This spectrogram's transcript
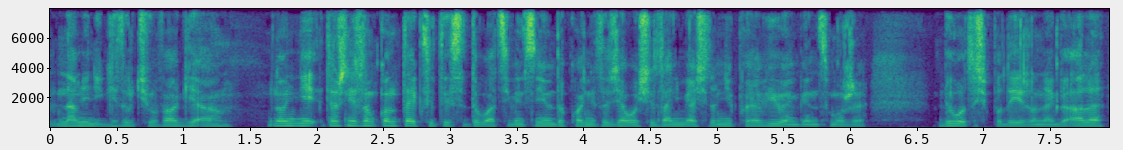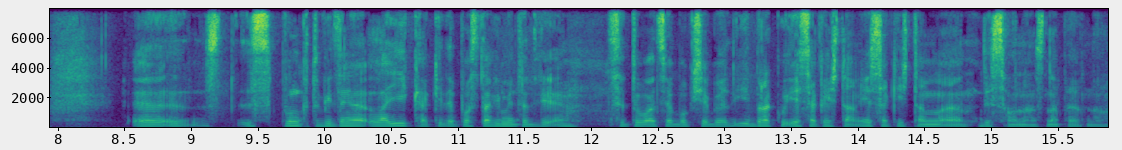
na mnie nikt nie zwrócił uwagi, a no nie, też nie znam kontekstu tej sytuacji, więc nie wiem dokładnie, co działo się zanim ja się tam nie pojawiłem, więc może było coś podejrzanego, ale e, z, z punktu widzenia laika, kiedy postawimy te dwie sytuacje obok siebie i brakuje, jest jakiś tam, jest jakiś tam e, dysonans na pewno.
